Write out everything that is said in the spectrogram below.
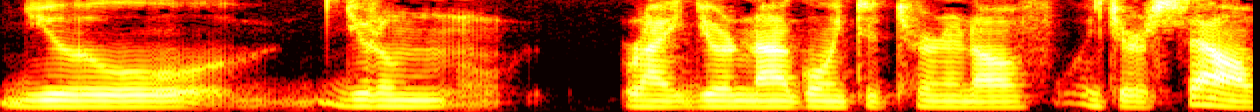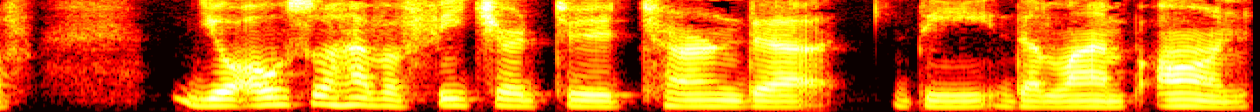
you you don't right? You're not going to turn it off yourself. You also have a feature to turn the the the lamp on.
